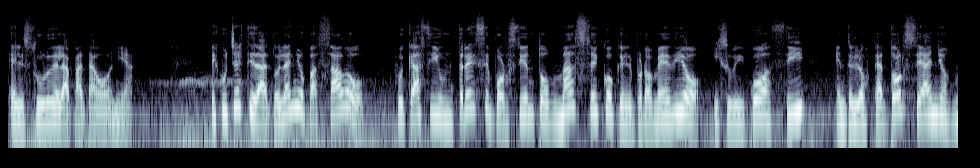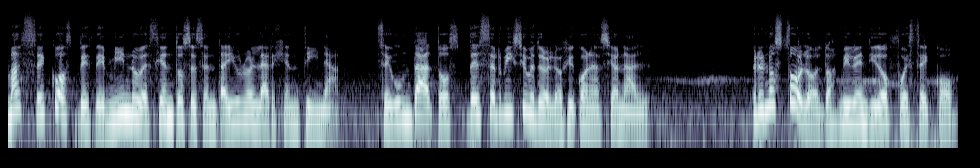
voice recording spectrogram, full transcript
el sur de la Patagonia. Escuché este dato, el año pasado fue casi un 13% más seco que el promedio y se ubicó así entre los 14 años más secos desde 1961 en la Argentina, según datos del Servicio Meteorológico Nacional. Pero no solo el 2022 fue seco,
